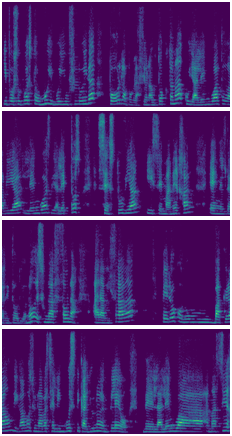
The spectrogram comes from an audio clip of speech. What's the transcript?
y por supuesto muy, muy influida por la población autóctona cuya lengua todavía, lenguas, dialectos, se estudian y se manejan en el territorio. ¿no? Es una zona arabizada pero con un background, digamos, y una base lingüística y un empleo de la lengua amazigh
